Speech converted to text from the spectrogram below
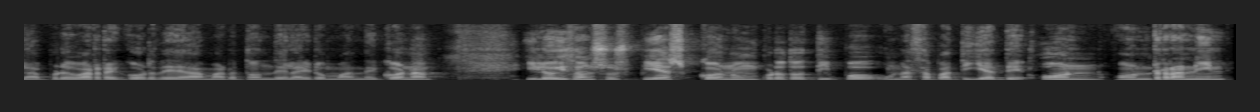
la prueba, récord de la maratón del Ironman de Kona, y lo hizo en sus pies con un prototipo, una zapatilla de On, On Running,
